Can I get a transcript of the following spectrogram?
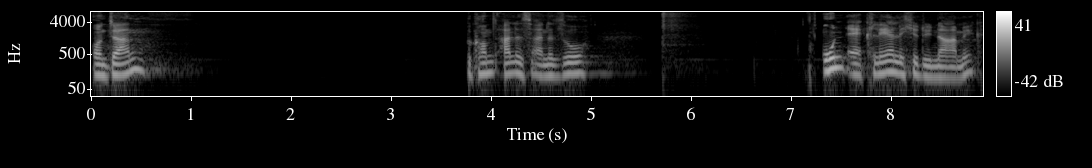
Und dann bekommt alles eine so unerklärliche Dynamik.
